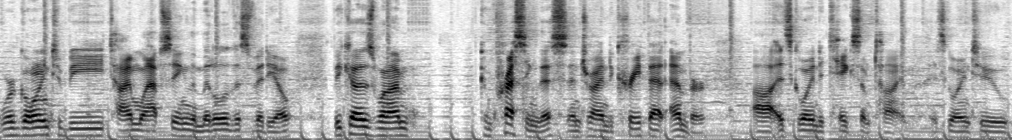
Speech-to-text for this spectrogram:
we're going to be time lapsing the middle of this video because when I'm compressing this and trying to create that ember, uh, it's going to take some time. It's going to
